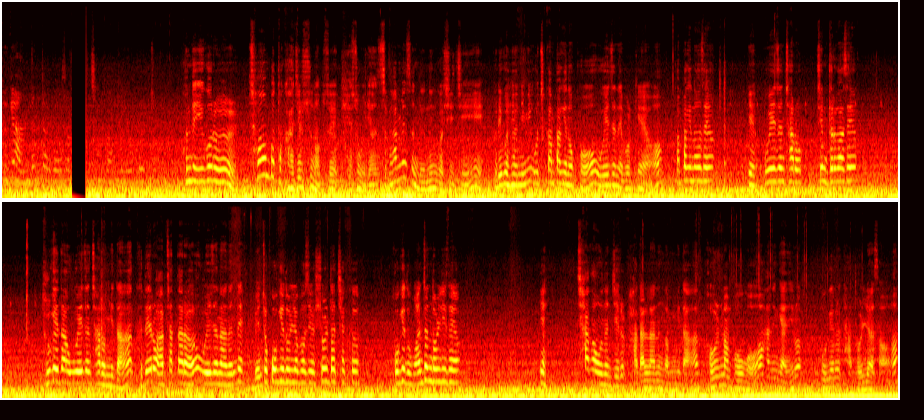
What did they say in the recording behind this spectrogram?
그게 안 된다고 해서 친구한테 욕을 좀. 근데 이거를 처음부터 가질 수는 없어요. 계속 연습하면서 느는 것이지. 그리고 현님이 우측 깜빡이 놓고 우회전 해볼게요. 깜빡이 넣으세요. 예, 우회전 차로. 지금 들어가세요. 두 개 다 우회전 차로입니다. 그대로 앞차 따라 우회전 하는데 왼쪽 고개 돌려보세요. 숄더 체크. 고개도 완전 돌리세요. 예, 차가 오는지를 봐달라는 겁니다. 거울만 보고 하는 게 아니라 고개를 다 돌려서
